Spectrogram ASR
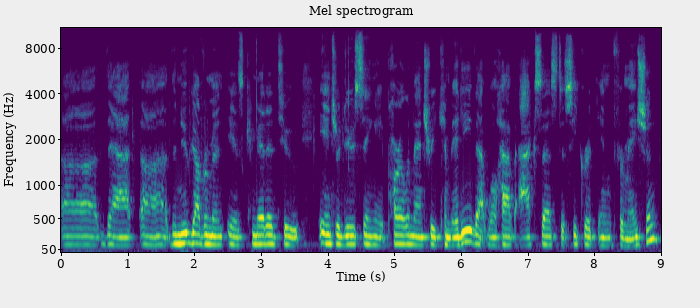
uh, that uh, the new government is committed to introducing a parliamentary committee that will have access to secret information,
